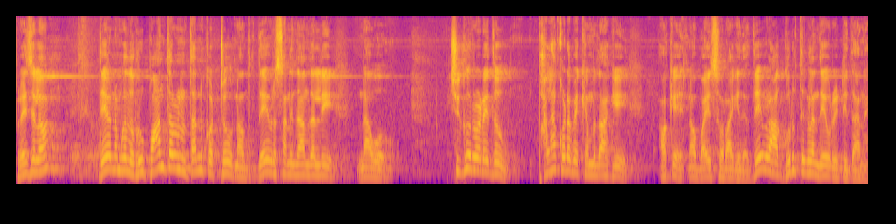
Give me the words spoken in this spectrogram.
ಪ್ರೈಸಲೋ ದೇವರು ನಮಗೊಂದು ರೂಪಾಂತರವನ್ನು ತಂದು ಕೊಟ್ಟು ನಾವು ದೇವರ ಸನ್ನಿಧಾನದಲ್ಲಿ ನಾವು ಚಿಗುರೊಡೆದು ಫಲ ಕೊಡಬೇಕೆಂಬುದಾಗಿ ಓಕೆ ನಾವು ಬಯಸೋರಾಗಿದೆ ದೇವರು ಆ ಗುರುತುಗಳನ್ನು ದೇವರು ಇಟ್ಟಿದ್ದಾನೆ.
